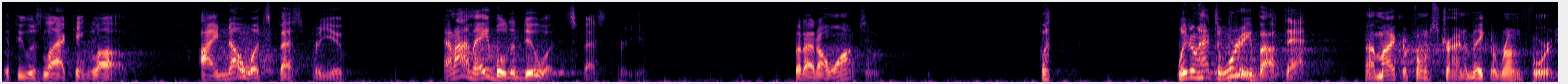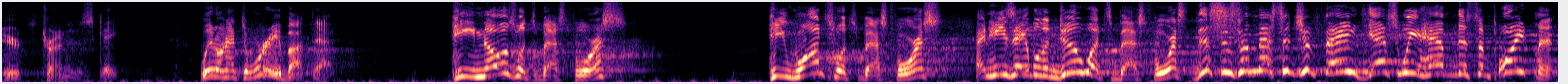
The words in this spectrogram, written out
if he was lacking love, I know what's best for you and I'm able to do what's best for you, but I don't want to. But we don't have to worry about that. My microphone's trying to make a run for it here, it's trying to escape. We don't have to worry about that. He knows what's best for us. He wants what's best for us, and He's able to do what's best for us. This is a message of faith. Yes, we have disappointment.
